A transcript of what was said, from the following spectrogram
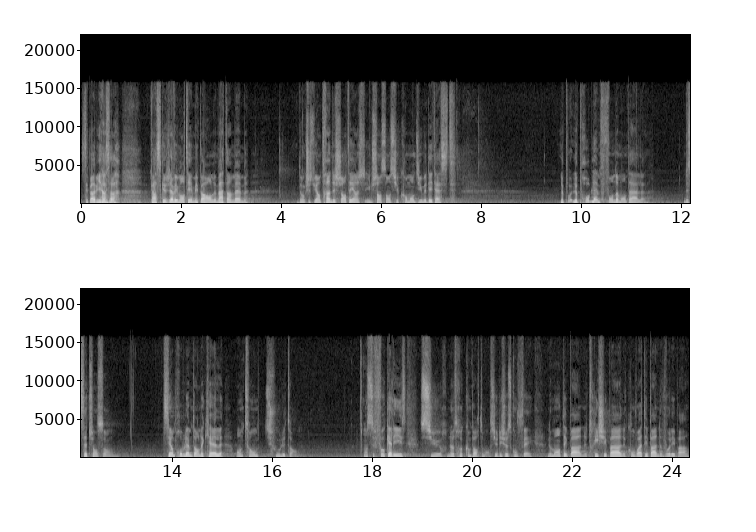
c'est pas bien ça, parce que j'avais menti à mes parents le matin même. Donc je suis en train de chanter une chanson sur comment Dieu me déteste. Le, problème fondamental de cette chanson, c'est un problème dans lequel on tombe tout le temps on se focalise sur notre comportement, sur des choses qu'on fait. Ne mentez pas, ne trichez pas, ne convoitez pas, ne volez pas.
